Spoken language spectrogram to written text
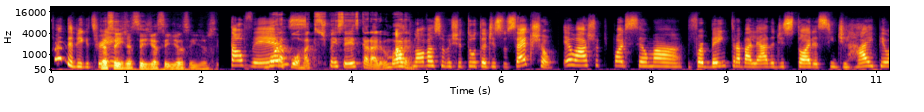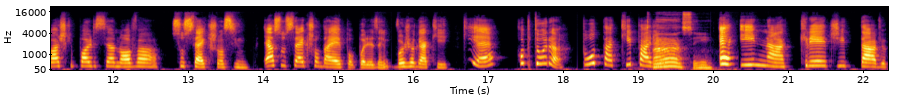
Foi um The Big Tree? Já sei, já sei, já sei, já sei, já sei. Talvez. Bora, porra. Que suspense é esse, caralho? A Vambora. nova substituta de Succession, eu acho que pode ser uma. Se for bem trabalhada de história, assim, de hype, eu acho que pode ser a nova Succession, assim. É a Succession da Apple, por exemplo. Vou jogar aqui. Que é Ruptura. Puta que pariu. Ah, sim. É inacreditável.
